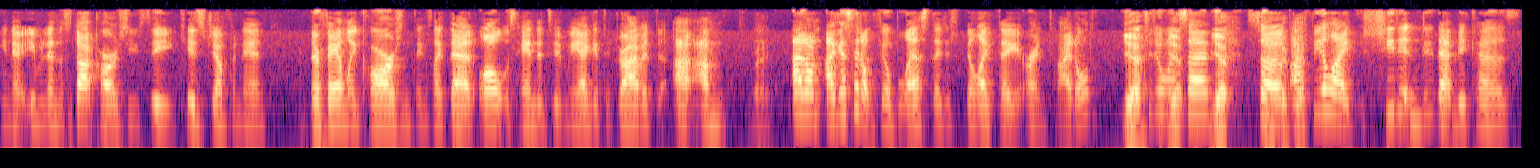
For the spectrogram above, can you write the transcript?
you know, even in the stock cars, you see kids jumping in their family cars and things like that. Oh, it was handed to me. I get to drive it. I, I'm, right, I don't, I guess I don't feel blessed. They just feel like they are entitled yeah, to doing yep, so. Yep. So Yep, yep, I feel like she didn't do that because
